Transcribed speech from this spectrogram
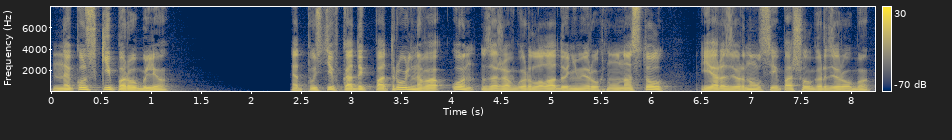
на куски порублю. Отпустив кадык патрульного, он, зажав горло ладонями, рухнул на стол. Я развернулся и пошел к гардеробу.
